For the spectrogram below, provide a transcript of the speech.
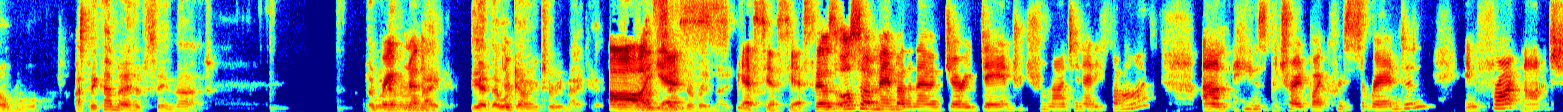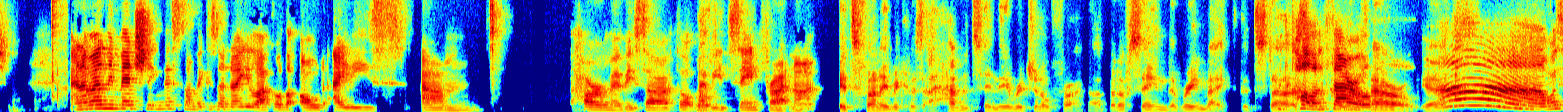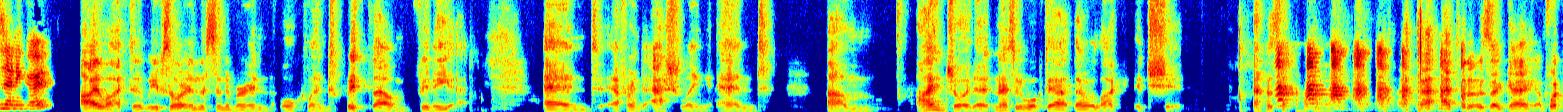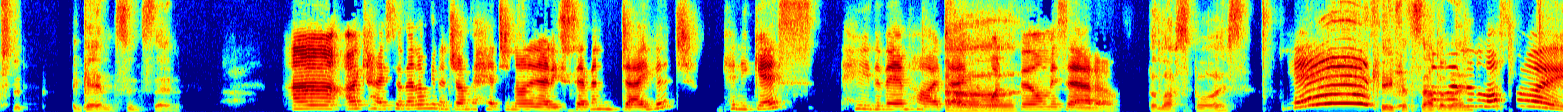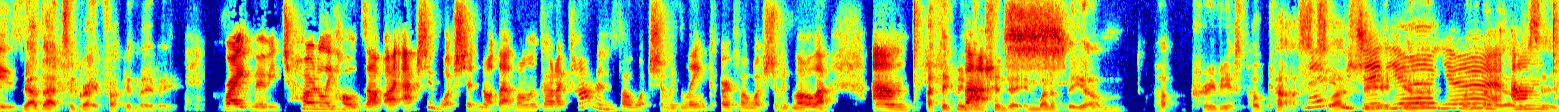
Oh, I think I may have seen that. They The were going to remake. Yeah, they were going to remake it. Ah, I've yes. Remake. yes, yeah. yes, yes. There was also a man by the name of Jerry Dandridge from 1985. Um, he was portrayed by Chris Sarandon in Fright Night. And I'm only mentioning this one because I know you like all the old 80s um, horror movies. So I thought maybe Well, you'd seen Fright Night. It's funny because I haven't seen the original Fright Night, but I've seen the remake that stars Colin Farrell. Farrell, yeah. Ah, was it any good? I liked it. We saw it in the cinema in Auckland with um Vinny and our friend Ashling, and um I enjoyed it. And as we walked out, they were like, "It's shit." I was like, "Oh." I thought it was okay. I've watched it again since then. Uh, okay, so then I'm going to jump ahead to 1987. David, can you guess who the vampire David and Uh, what film is out of? The Lost Boys. Yes, Kiefer Sutherland. the Lost Boys. Now that's a great fucking movie. Great movie, totally holds up. I actually watched it not that long ago, and I can't remember if I watched it with Link or if I watched it with Lola. Um, I think we But- mentioned it in one of the um previous podcasts Maybe we last year. did, yeah, yeah. One of the um.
